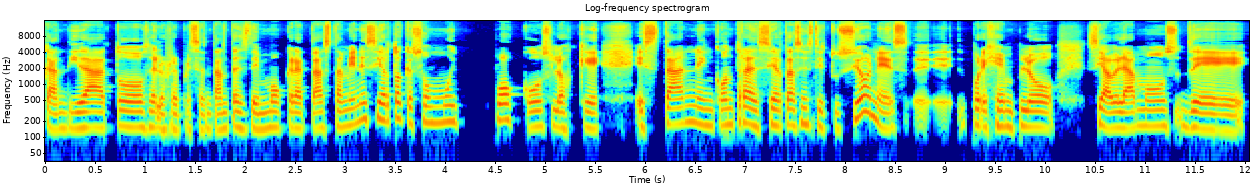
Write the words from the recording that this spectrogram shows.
candidatos, de los representantes demócratas. También es cierto que son muy pocos los que están en contra de ciertas instituciones. Eh, eh, por ejemplo, si hablamos de,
